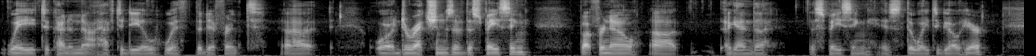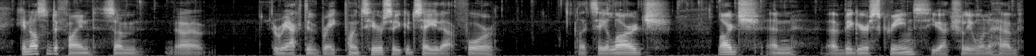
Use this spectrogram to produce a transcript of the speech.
way to kind of not have to deal with the different uh, or directions of the spacing. But for now, uh, again, the, the spacing is the way to go here. You can also define some uh, reactive breakpoints here. So you could say that for, let's say, large, large and bigger screens, you actually want to have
